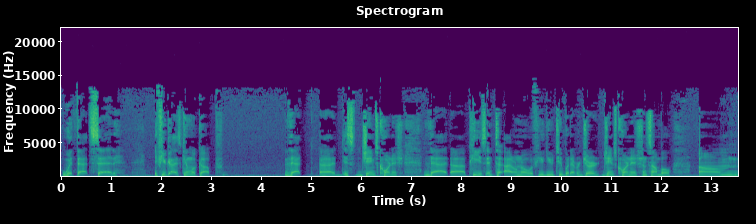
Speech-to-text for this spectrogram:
with that said, if you guys can look up that uh, is James Cornish, that uh, piece, and t- I don't know if you'd YouTube whatever, Jer- James Cornish Ensemble, um,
